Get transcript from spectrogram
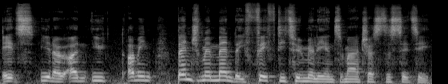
It's you know, and you I mean Benjamin Mendy 52 million to Manchester City.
